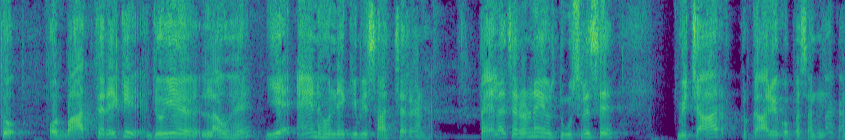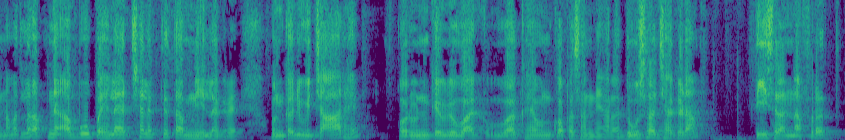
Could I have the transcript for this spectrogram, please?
तो और बात करें कि जो ये लव है, ये एंड होने की भी सात चरण है। पहला चरण है, उस दूसरे से विचार और कार्यों को पसंद ना करना। मतलब अपने, अब वो पहले अच्छे लगते थे, अब नहीं लग रहे। उनका जो विचार है और उनके जो वर्क वर्क है, उनको पसंद नहीं आ रहा। दूसरा झगड़ा, तीसरा नफरत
